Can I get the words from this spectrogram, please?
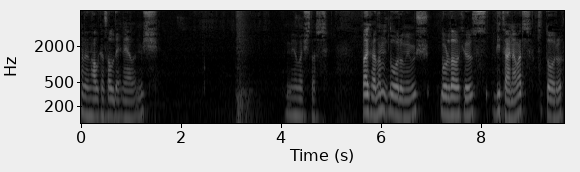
Hemen halkasal DNA varmış. Büyümeye başlar. Bakalım doğru muymuş? Burada bakıyoruz. Bir tane var. Doğru.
